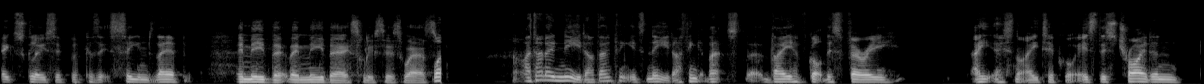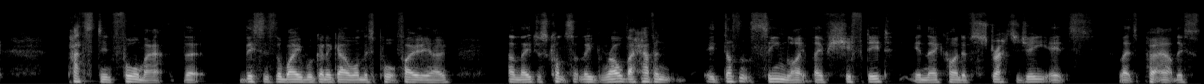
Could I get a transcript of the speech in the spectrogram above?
exclusive because it seems they're. They need the, they need their exclusives. Whereas I don't know need. I don't think it's need. I think that's they have got this very. It's not atypical. It's this tried and patented format that this is the way we're going to go on this portfolio, and they just constantly roll. They haven't. It doesn't seem like they've shifted in their kind of strategy. It's let's put out this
